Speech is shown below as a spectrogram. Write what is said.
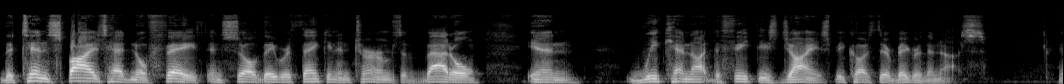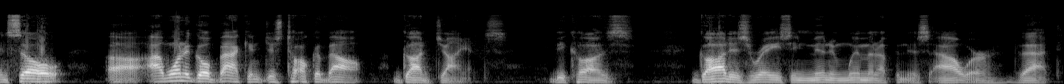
The ten spies had no faith, and so they were thinking in terms of battle in we cannot defeat these giants because they're bigger than us. And so uh, I want to go back and just talk about God giants because God is raising men and women up in this hour that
